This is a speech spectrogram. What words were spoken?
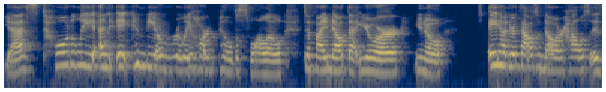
Yes, totally. And it can be a really hard pill to swallow to find out that your, you know, $800,000 house is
